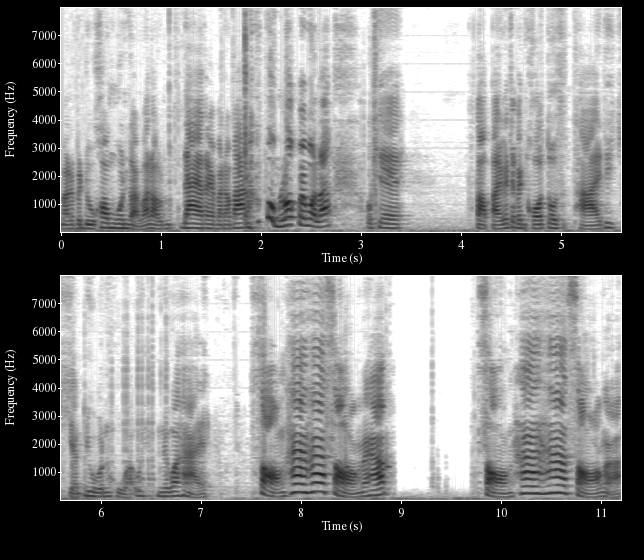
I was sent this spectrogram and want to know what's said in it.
มาไปดูข้อมูลก่อนว่าเราได้อะไรมาบ้าง ผมลอกไปหมดแล้ว โอเค ต่อไปก็จะเป็นโค้ดตัวสุดท้ายที่เขียนอยู่บนหัวอุ้ยนึกว่าหายสองห้าห้าสองนะครับสองห้าห้าสองเหรอ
